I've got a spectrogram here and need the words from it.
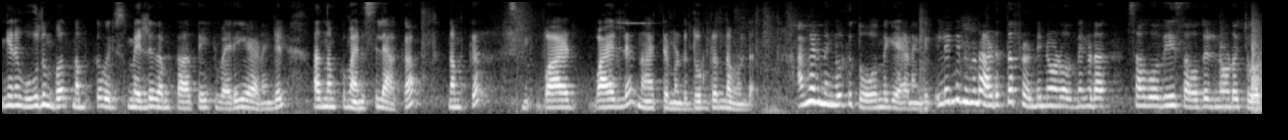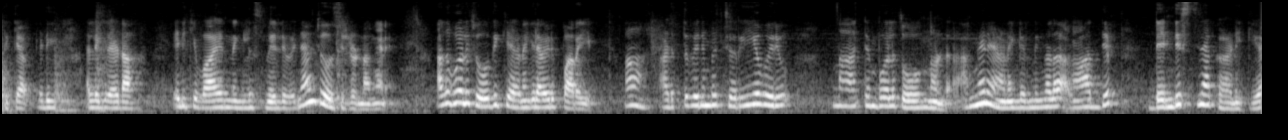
ഇങ്ങനെ ഊതുമ്പോൾ നമുക്ക് ഒരു സ്മെല്ല് നമുക്ക് അകത്തേക്ക് വരികയാണെങ്കിൽ അത് നമുക്ക് മനസ്സിലാക്കാം. നമുക്ക് വായ വായിൽ നാറ്റമുണ്ട് ദുർഗന്ധമുണ്ട്. അങ്ങനെ നിങ്ങൾക്ക് തോന്നുകയാണെങ്കിൽ ഇല്ലെങ്കിൽ നിങ്ങളുടെ അടുത്ത ഫ്രണ്ടിനോടോ നിങ്ങളുടെ സഹോദരി സഹോദരനോടോ ചോദിക്കാം. എടി അല്ലെങ്കിൽ എടാ എനിക്ക് വായ എന്തെങ്കിലും സ്മെല്ല് ഞാൻ ചോദിച്ചിട്ടുണ്ട് അങ്ങനെ. അതുപോലെ ചോദിക്കുകയാണെങ്കിൽ അവർ പറയും ആ അടുത്ത് വരുമ്പോൾ ചെറിയ ഒരു നാറ്റം പോലെ തോന്നുന്നുണ്ട്. അങ്ങനെയാണെങ്കിൽ നിങ്ങൾ ആദ്യം ഡെന്റിസ്റ്റിനെ കാണിക്കുക.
